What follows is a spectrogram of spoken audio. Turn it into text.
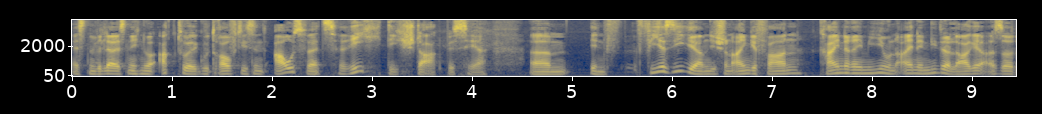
Aston Villa ist nicht nur aktuell gut drauf, die sind auswärts richtig stark bisher. Ähm, in vier Siege haben die schon eingefahren, keine Remis und eine Niederlage. Also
